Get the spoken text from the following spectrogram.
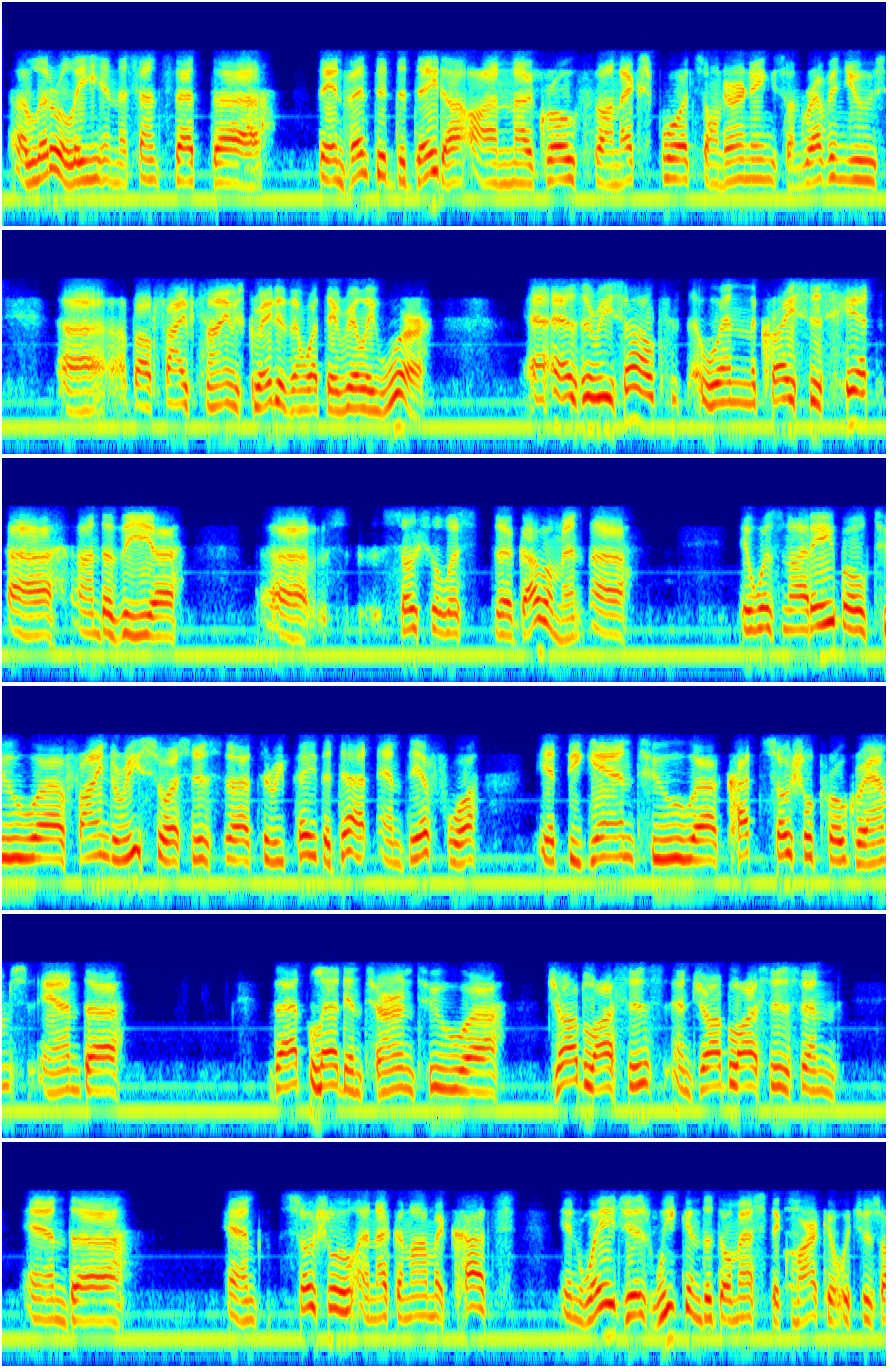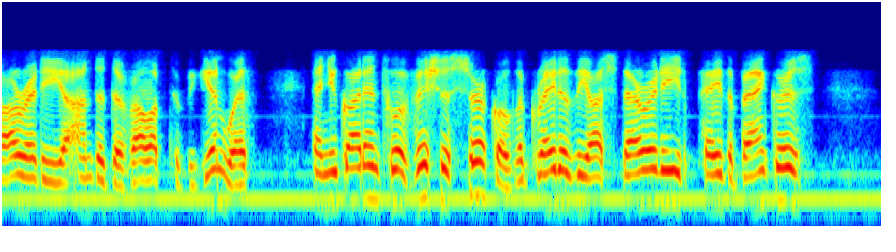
uh literally in the sense that uh, they invented the data on uh, growth, on exports, on earnings, on revenues, about five times greater than what they really were as a result, when the crisis hit uh, under the uh, uh, socialist uh, government, uh, it was not able to uh, find the resources to repay the debt, and therefore it began to cut social programs, and that led in turn to job losses and job losses and and uh, and social and economic cuts in wages weakened the domestic market, which is already underdeveloped to begin with. And you got into a vicious circle. The greater the austerity to pay the bankers,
